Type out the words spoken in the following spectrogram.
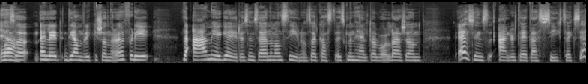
Ja. Også, eller de andre ikke skjønner det. Fordi det er mye gøyere synes jeg, når man sier noe sarkastisk, men helt alvorlig. Det er sånn, Jeg syns Andrew Tate er sykt sexy.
